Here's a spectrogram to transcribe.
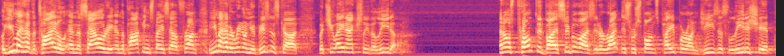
Or you may have the title and the salary and the parking space out front, and you may have it written on your business card, but you ain't actually the leader. And I was prompted by a supervisor to write this response paper on Jesus' leadership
